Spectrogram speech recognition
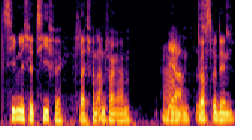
Ziemliche Tiefe, gleich von Anfang an. Ja, ähm, du hast stimmt. mir den,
